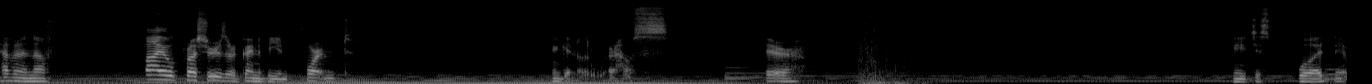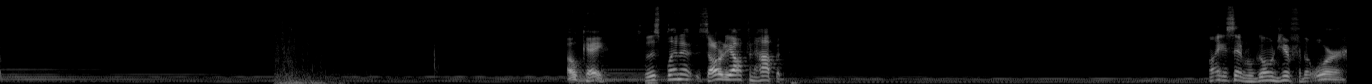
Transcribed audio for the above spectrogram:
having enough bio crushers are going to be important. And get another warehouse there. Need just wood. There we Okay, so this planet is already off and hopping. Like I said, we're going here for the ore.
